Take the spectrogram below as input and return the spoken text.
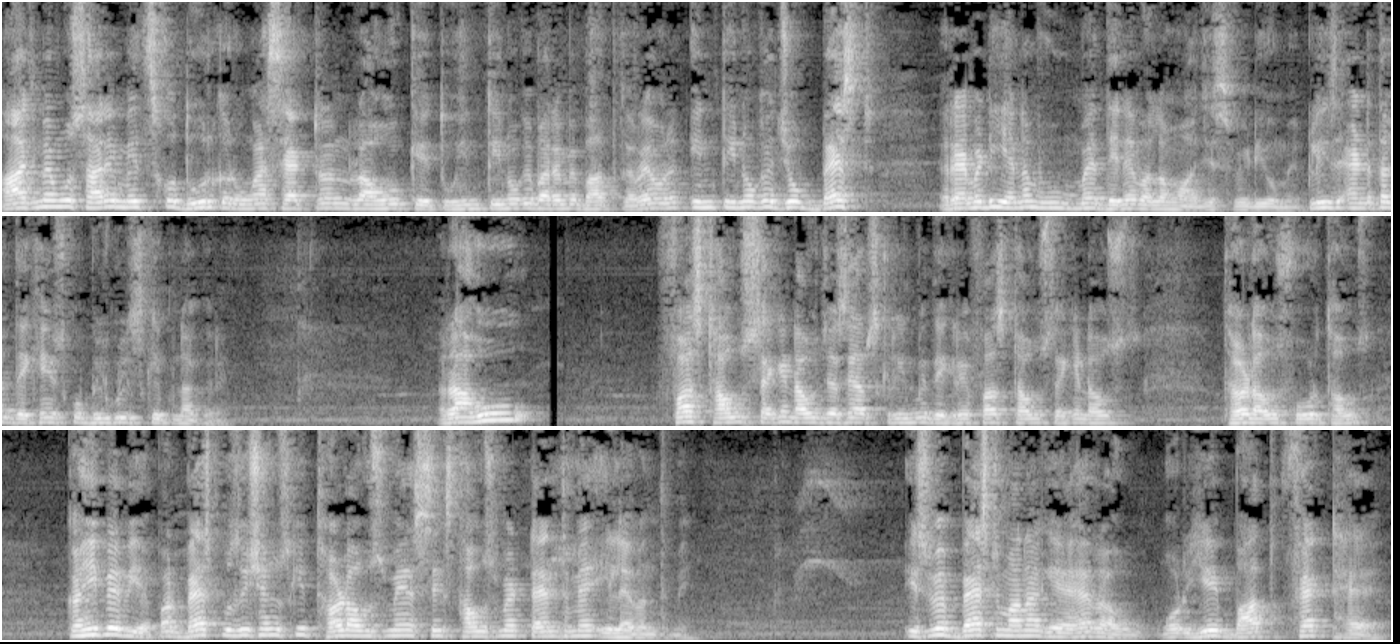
आज मैं वो सारे मिथ्स को दूर करूँगा, सैटर्न, राहु, केतु, इन तीनों के बारे में बात कर रहे हैं और इन तीनों के जो बेस्ट रेमेडी है ना, वो मैं देने वाला हूँ आज इस वीडियो में। प्लीज़ एंड तक देखें, इसको बिल्कुल स्किप ना करें। Rahu first house second house जैसे आप स्क्रीन में देख रहे हैं first house second house third house fourth house कहीं पे भी है, पर बेस्ट पोजीशन उसकी थर्ड हाउस में सिक्स हाउस में टेंथ में इलेवेंथ में। इसमें बेस्ट माना गया है राहु और ये बात फैक्ट है।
